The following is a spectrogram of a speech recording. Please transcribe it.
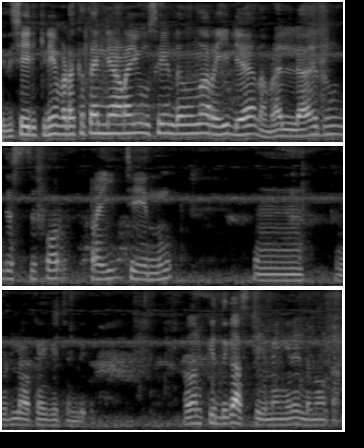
ഇത് ശരിക്കും ഇവിടെയൊക്കെ തന്നെയാണോ യൂസ് ചെയ്യേണ്ടതെന്ന് അറിയില്ല. നമ്മളെല്ലാ ഇതും ജസ്റ്റ് ഫോർ ട്രൈ ചെയ്യുന്നു ഇവിടെ ലോക്കാക്കി വെച്ചിട്ടുണ്ട്. അപ്പോൾ നമുക്ക് ഇത് കസ്റ്റ് ചെയ്യാം. എങ്ങനെയുണ്ട് നോക്കാം.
